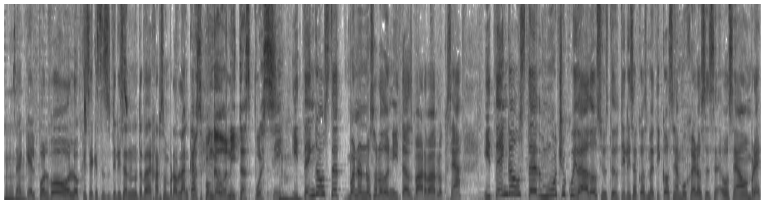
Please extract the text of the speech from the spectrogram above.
o sea, que el polvo, lo que sea que estés utilizando no te va a dejar sombra blanca. No se ponga donitas, pues. Sí, y tenga usted, bueno, no solo donitas, barbas, lo que sea, y tenga usted mucho cuidado si usted utiliza cosméticos, sea mujer o sea, o sea hombre,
